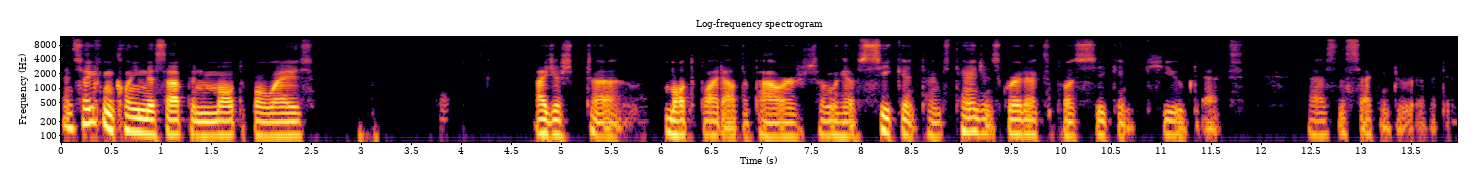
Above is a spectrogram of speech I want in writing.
And so you can clean this up in multiple ways. I just uh, multiplied out the power. So we have secant times tangent squared x plus secant cubed x as the second derivative.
